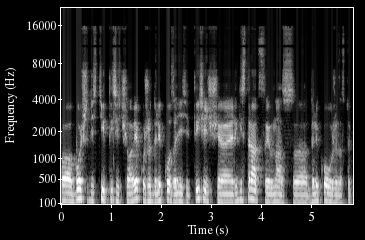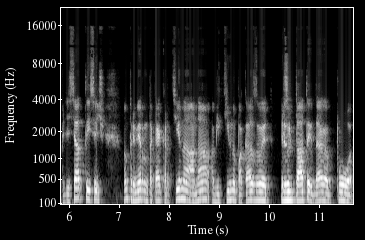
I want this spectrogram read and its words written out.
э, больше 10 тысяч человек, уже далеко за 10 тысяч. Э, регистрации у нас э, далеко уже за 150 тысяч. Ну, примерно такая картина, она объективно показывает результаты да, по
